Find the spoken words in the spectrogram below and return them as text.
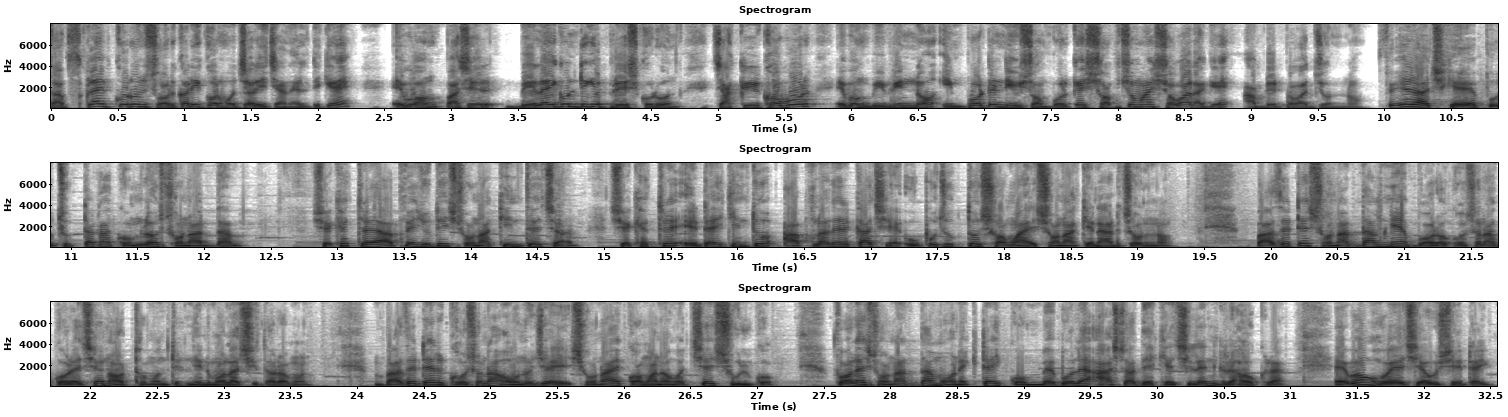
Subscribe করুন সরকারি কর্মচারী চ্যানেলটিকে এবং পাশের বেল আইকনটিকে প্রেস করুন চাকরির খবর এবং বিভিন্ন ইম্পর্টেন্ট নিউজ সম্পর্কে সবসময় সবার আগে আপডেট পাওয়ার জন্য। ফের আজকে প্রচুর টাকা কমলো সোনার দাম। সেক্ষেত্রে আপনি যদি সোনা কিনতে চান, সেক্ষেত্রে এটাই কিন্তু আপনাদের কাছে উপযুক্ত সময় সোনা কেনার জন্য। বাজেটে সোনার দাম নিয়ে বড় ঘোষণা করেছেন অর্থমন্ত্রী নির্মলা সীতারমন। বাজেটের ঘোষণা অনুযায়ী সোনায় কমানো হচ্ছে শুল্ক। ফলে সোনার দাম অনেকটাই কমবে বলে আশা দেখেছিলেন গ্রাহকরা। এবং হয়েছেও সেটাই।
